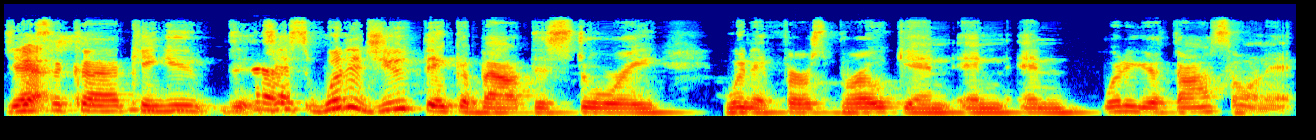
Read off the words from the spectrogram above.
Yes. Jessica, can you th- just what did you think about this story when it first broke and and and what are your thoughts on it?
